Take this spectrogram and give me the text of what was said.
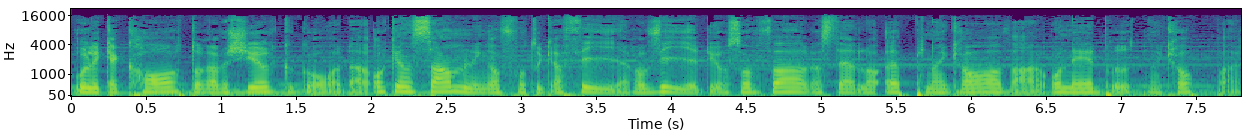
olika kartor över kyrkogårdar och en samling av fotografier och videor som föreställer öppna gravar och nedbrutna kroppar.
